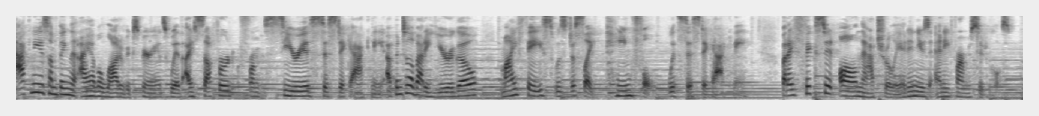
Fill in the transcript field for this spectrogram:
Acne is something that I have a lot of experience with. I suffered from serious cystic acne. Up until about a year ago, my face was just like painful with cystic acne. But I fixed it all naturally. I didn't use any pharmaceuticals.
